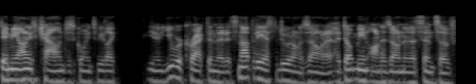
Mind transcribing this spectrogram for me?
Damiani's challenge is going to be like you know you were correct in that it's not that he has to do it on his own. I, I, don't mean on his own in the sense of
